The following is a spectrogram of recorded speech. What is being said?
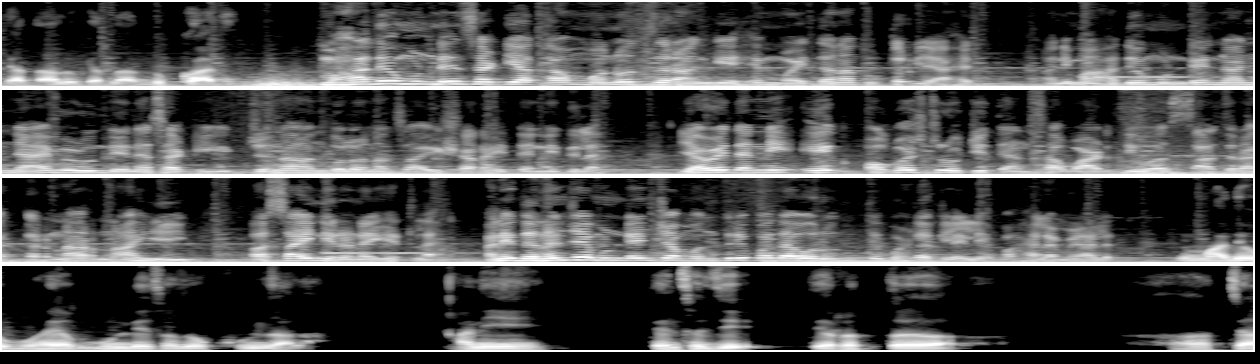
त्या तालुक्यातला दुःखात आहे. महादेव मुंडेंसाठी आता मनोज जरांगे हे मैदानात उतरले आहेत. आणि महादेव मुंडेंना न्याय मिळवून देण्यासाठी जन आंदोलनाचा इशाराही त्यांनी दिलाय. यावेळी त्यांनी एक ऑगस्ट रोजी त्यांचा वाढदिवस साजरा करणार नाही असाही निर्णय घेतलाय. आणि धनंजय मुंडेंच्या मंत्रिपदावरून ते भडकलेले पाहायला मिळाले महादेव भया मुंडेचा जो खून झाला आणि त्यांचं जे ते रक्त च्या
